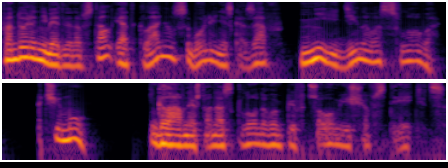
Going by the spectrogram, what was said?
Фандорин немедленно встал и откланялся, более не сказав ни единого слова. «К чему?» Главное, что она с Клоновым Певцовым еще встретится.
